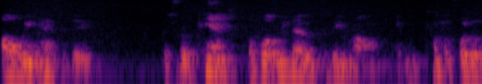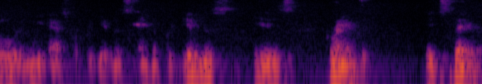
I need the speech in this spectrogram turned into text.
all we have to do is repent of what we know to be wrong, and we come before the Lord and we ask for forgiveness, and the forgiveness is granted. It's there.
